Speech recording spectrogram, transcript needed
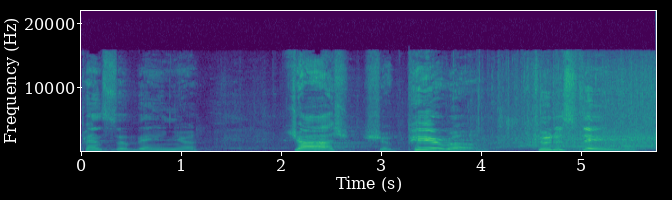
Pennsylvania, Josh Shapiro, to the stage.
